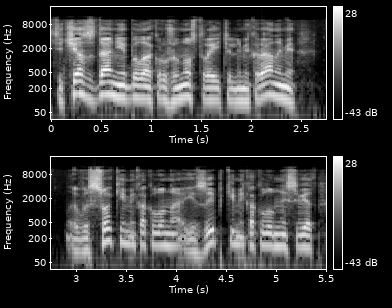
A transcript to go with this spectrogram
Сейчас здание было окружено строительными кранами, высокими, как луна, и зыбкими, как лунный свет –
